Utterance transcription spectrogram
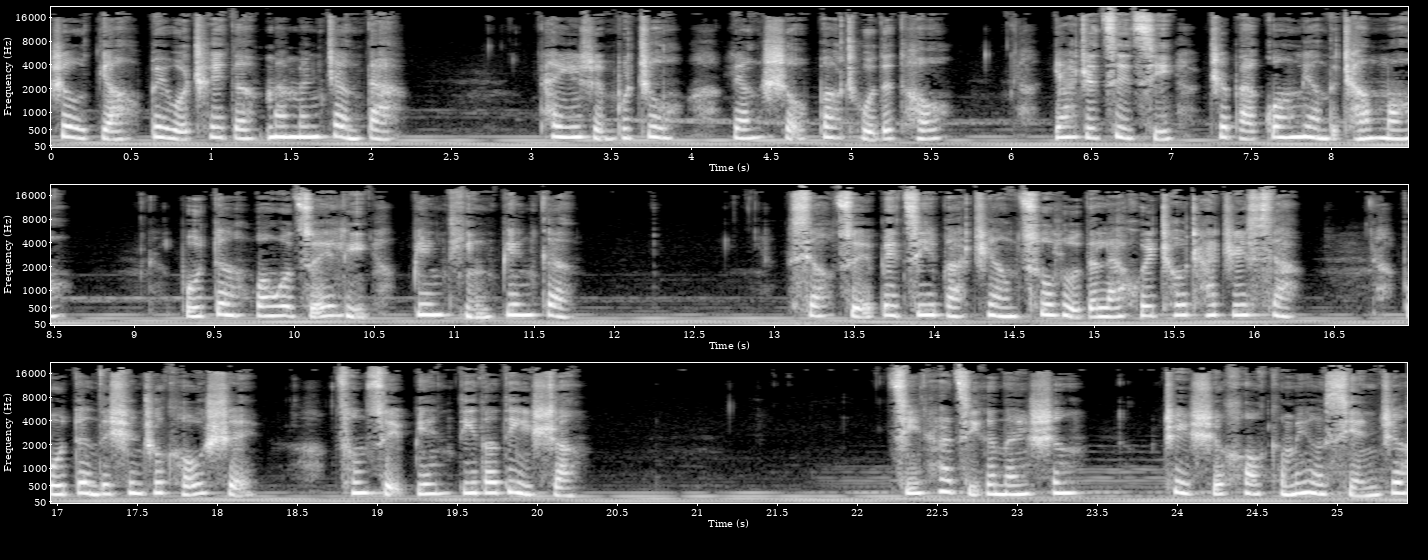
肉屌被我吹得慢慢胀大，他也忍不住两手抱住我的头，压着自己这把光亮的长毛。不断往我嘴里边挺边干，小嘴被鸡巴这样粗鲁的来回抽插之下，不断的渗出口水，从嘴边滴到地上。其他几个男生这时候可没有闲着，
